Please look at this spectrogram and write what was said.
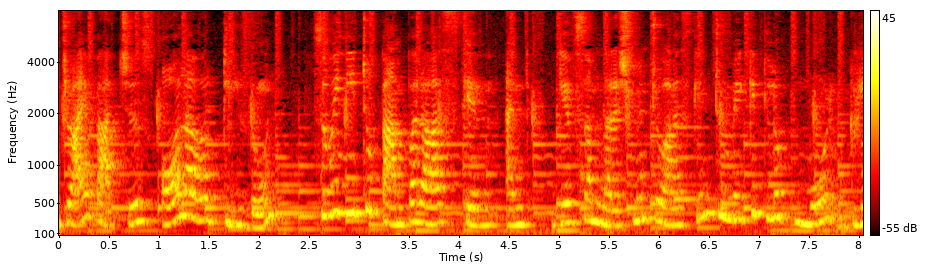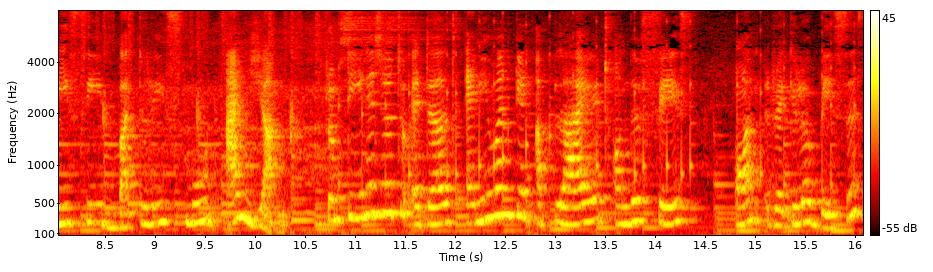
dry patches all our T-zone. So we need to pamper our skin and give some nourishment to our skin to make it look more greasy, buttery, smooth and young. From teenager to adult, anyone can apply it on their face on regular basis.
